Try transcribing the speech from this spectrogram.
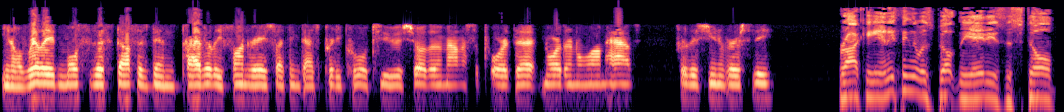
you know, really most of this stuff has been privately fundraised. So I think that's pretty cool too to show the amount of support that Northern alum have for this university. Rocky, anything that was built in the 80s is still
